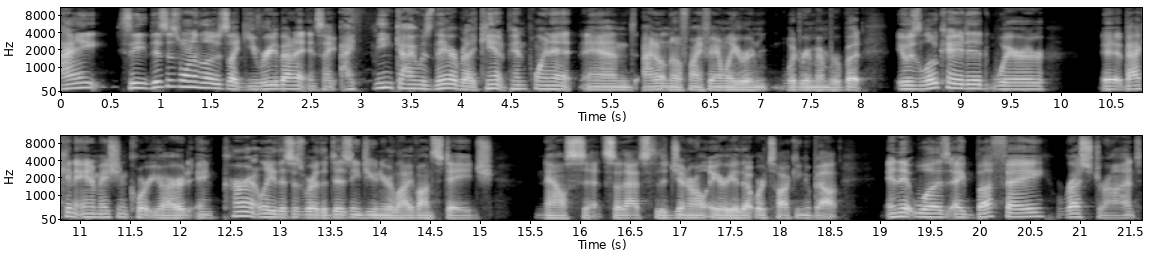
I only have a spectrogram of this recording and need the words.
I see this is one of those like you read about it and it's like I think I was there but I can't pinpoint it and I don't know if my family re- would remember but it was located where uh, back in Animation Courtyard and currently this is where the Disney Junior Live on Stage now sits. So that's the general area that we're talking about. And it was a buffet restaurant.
